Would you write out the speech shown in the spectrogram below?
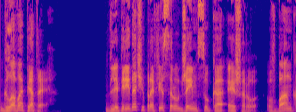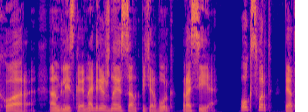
Глава пятая. Для передачи профессору Джеймсу К. Эшеру в банк Хоара, английская набережная, Санкт-Петербург, Россия. Оксфорд, 5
